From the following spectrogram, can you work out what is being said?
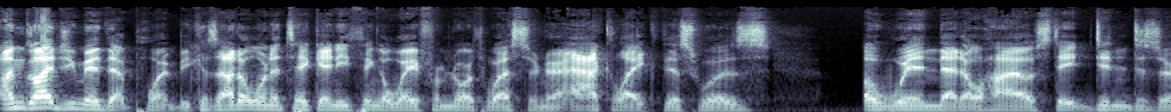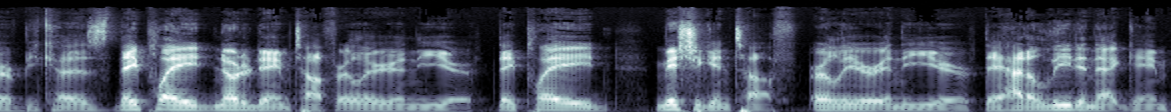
I'm glad you made that point because I don't want to take anything away from Northwestern or act like this was a win that Ohio State didn't deserve because they played Notre Dame tough earlier in the year. They played Michigan tough earlier in the year. They had a lead in that game.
